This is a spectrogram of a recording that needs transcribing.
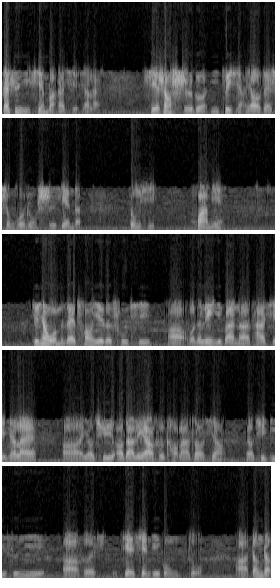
但是你先把它写下来。写上十个你最想要在生活中实现的东西、画面，就像我们在创业的初期啊，我的另一半呢，他写下来啊，要去澳大利亚和考拉照相，要去迪士尼啊和见先帝公主啊等等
